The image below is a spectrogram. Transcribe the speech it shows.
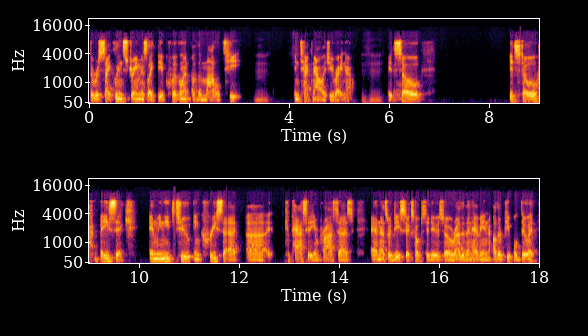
the recycling stream is like the equivalent of the Model T mm. in technology right now. Mm-hmm. It's so it's so basic and we need to increase that uh, capacity and process and that's what d6 hopes to do. So rather than having other people do it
